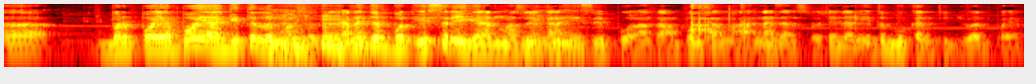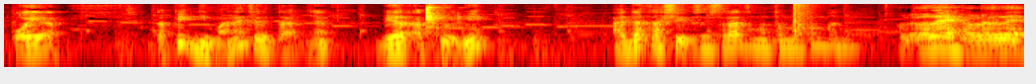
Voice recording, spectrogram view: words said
eh, berpoya-poya gitu loh maksudnya. Karena jemput istri kan, maksudnya karena istri pulang kampung sama anak dan seterusnya. Dan itu bukan tujuan poya-poya. Tapi gimana ceritanya? Biar aku ini ada kasih seseran sama teman-teman. Oleh-oleh, oleh-oleh.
